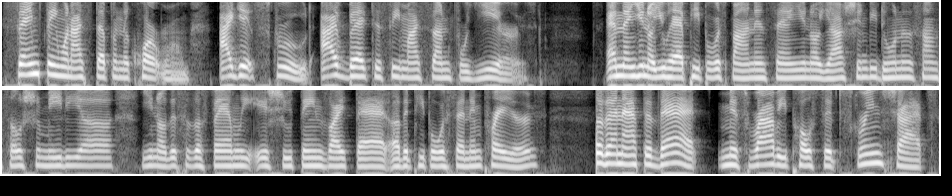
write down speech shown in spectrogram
Same thing when I step in the courtroom. I get screwed. I've begged to see my son for years. And then, you know, you had people responding saying, you know, y'all shouldn't be doing this on social media. You know, this is a family issue, things like that. Other people were sending prayers. So then after that, Miss Robbie posted screenshots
